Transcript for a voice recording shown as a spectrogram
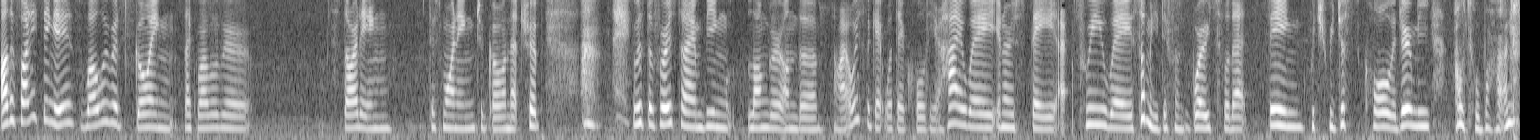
other funny thing is while we were going like while we were starting this morning to go on that trip. it was the first time being longer on the. Oh, I always forget what they're called here highway, interstate, uh, freeway, so many different words for that thing, which we just call in Germany Autobahn.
